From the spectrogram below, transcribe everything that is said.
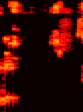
downstairs.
